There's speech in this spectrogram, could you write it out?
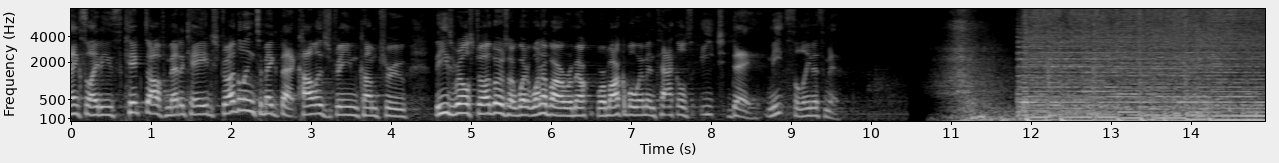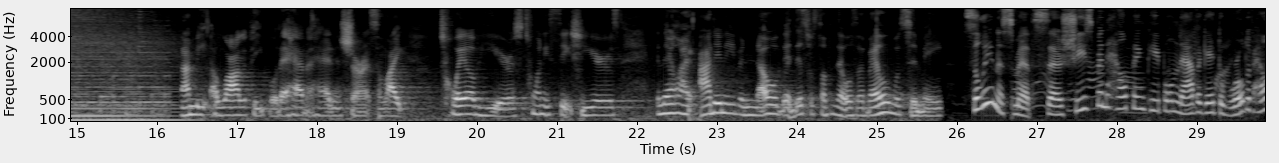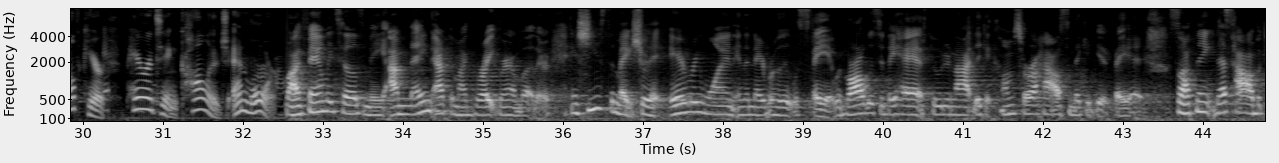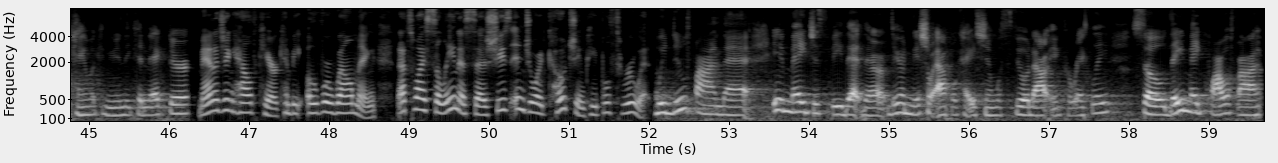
Thanks, ladies. Kicked off Medicaid, struggling to make that college dream come true. These real struggles are what one of our remar remarkable women tackles each day. Meet Selena Smith. I meet a lot of people that haven't had insurance in like 12 years, 26 years, and they're like, I didn't even know that this was something that was available to me. Selena Smith says she's been helping people navigate the world of healthcare, parenting, college, and more. My family tells me I'm named after my great grandmother, and she used to make sure that everyone in the neighborhood was fed, regardless if they had food or not. They could come to her house and they could get fed. So I think that's how I became a community connector. Managing healthcare can be overwhelming. That's why Selena says she's enjoyed coaching people through it. We do find that it may just be that their their initial application application was filled out incorrectly. So they may qualify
